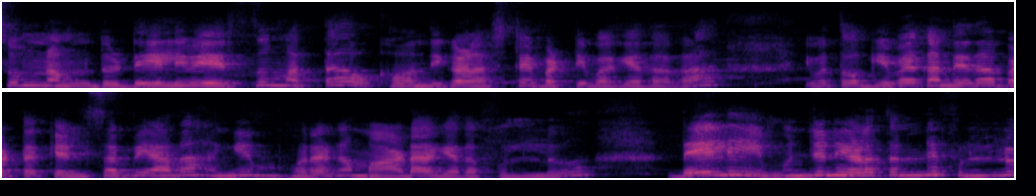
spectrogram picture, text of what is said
ಸುಮ್ ನಮ್ಮದು ಡೈಲಿ ವೇರ್ಸು ಮತ್ತು ಹೊಂದಿಗಳಷ್ಟೇ ಬಟ್ಟೆ ಒಗ್ಯದದ ಇವತ್ತು ಒಗಿಬೇಕಂದಿದ ಬಟ್ ಕೆಲಸ ಭೀ ಅದ, ಹಾಗೆ ಹೊರಗೆ ಮಾಡಾಗ್ಯದ ಫುಲ್ಲು ಡೈಲಿ ಮುಂಜಾನೆ ಹೇಳತನೇ ಫುಲ್ಲು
